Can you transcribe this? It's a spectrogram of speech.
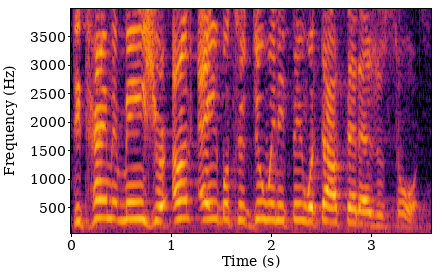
Detainment means you're unable to do anything without that as your source.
